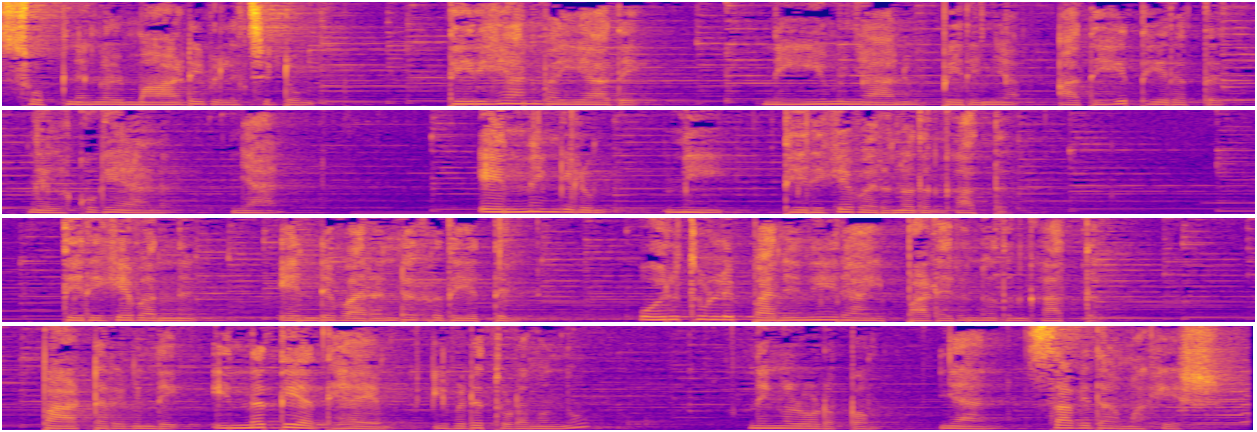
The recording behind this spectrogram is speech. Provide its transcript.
സ്വപ്നങ്ങൾ മാടി വിളിച്ചിട്ടും തിരിയാൻ വയ്യാതെ നീയും ഞാനും പിരിഞ്ഞ അതേ തീരത്ത് നിൽക്കുകയാണ് ഞാൻ. എന്നെങ്കിലും നീ തിരികെ വരുന്നതും കാത്ത്. തിരികെ വന്ന് എന്റെ വരണ്ട ഹൃദയത്തിൽ ഒരു തുള്ളി പനിനീരായി പടരുന്നതും കാത്ത്. പാട്ടറിവിന്റെ ഇന്നത്തെ അധ്യായം ഇവിടെ തുടങ്ങുന്നു. നിങ്ങളോടൊപ്പം ഞാൻ സവിതാ മഹേഷ്.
